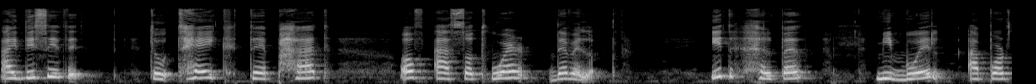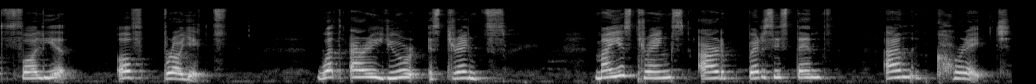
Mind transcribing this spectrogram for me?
I decided to take the path of a software developer. It helped me build a portfolio of projects. What are your strengths? My strengths are persistence and courage.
